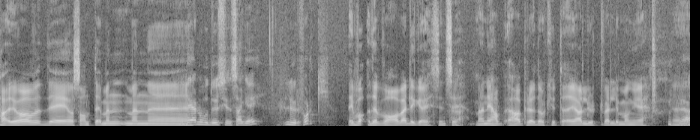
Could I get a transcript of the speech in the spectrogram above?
har jo, det er jo sant, det. Men, men eh, Det er noe du syns er gøy? Lure folk? det, var, det var veldig gøy, syns jeg. Men jeg har, jeg har prøvd å kutte det. Jeg har lurt veldig mange. eh, Ja.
